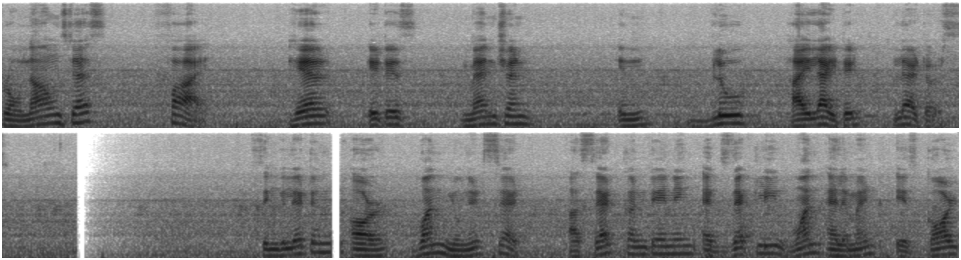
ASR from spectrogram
pronounced as phi. Here it is mentioned in blue highlighted letters. Singleton or one unit set. A set containing exactly one element is called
